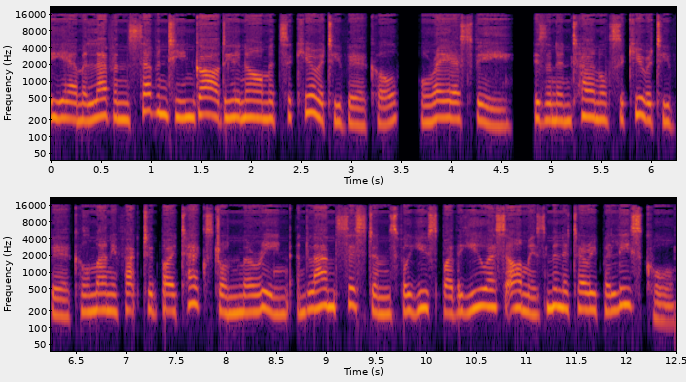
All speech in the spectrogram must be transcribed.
The M1117 Guardian Armored Security Vehicle, or ASV, is an internal security vehicle manufactured by Textron Marine and Land Systems for use by the U.S. Army's Military Police Corps.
